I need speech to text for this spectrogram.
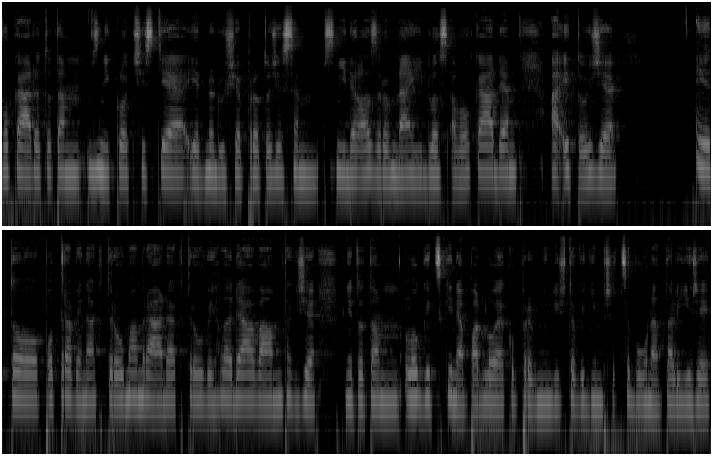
avokádo to tam vzniklo čistě jednoduše, protože jsem snídala zrovna jídlo s avokádem a i to, že je to potravina, kterou mám ráda, kterou vyhledávám, takže mě to tam logicky napadlo jako první, když to vidím před sebou na talíři.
